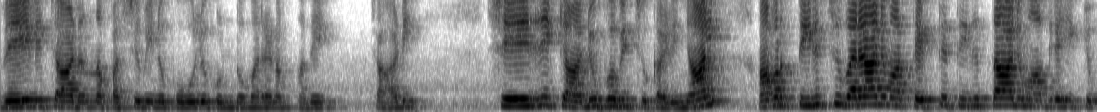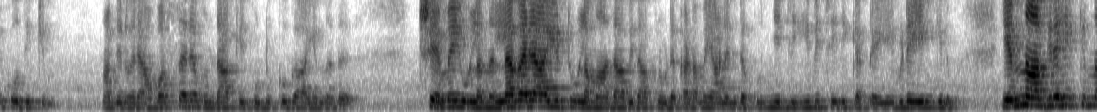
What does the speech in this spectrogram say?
വേലി ചാടുന്ന പശുവിന് കോലു കൊണ്ടു മരണം. അതെ ചാടി. ശരിക്ക് അനുഭവിച്ചു കഴിഞ്ഞാൽ അവർ തിരിച്ചു വരാനും ആ തെറ്റ് തിരുത്താനും ആഗ്രഹിക്കും കൊതിക്കും. അതിനൊരവസരം ഉണ്ടാക്കി കൊടുക്കുക എന്നത് ക്ഷമയുള്ള നല്ലവരായിട്ടുള്ള മാതാപിതാക്കളുടെ കടമയാണ്. എന്റെ കുഞ്ഞ് ജീവിച്ചിരിക്കട്ടെ എവിടെയെങ്കിലും എന്നാഗ്രഹിക്കുന്ന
